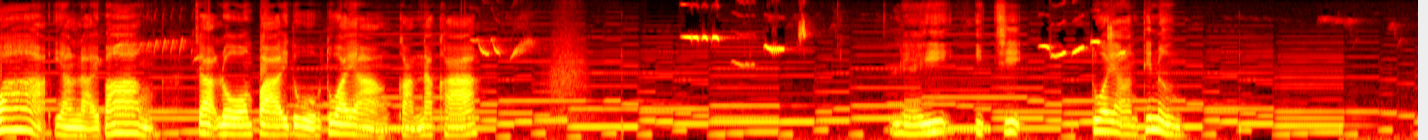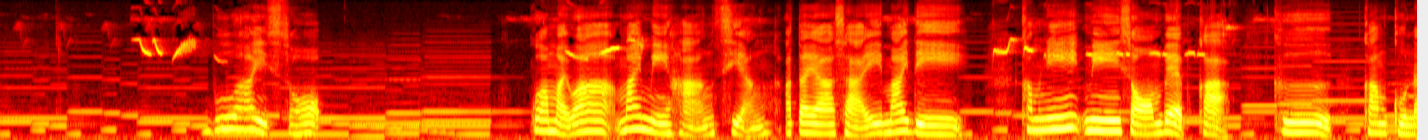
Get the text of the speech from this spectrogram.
ว่าอย่างไรบ้าง จะลองไปดูตัวอย่างกันนะคะเลอิจิตัวอย่างที่หนึ่งบุไอโซ ความหมายว่าไม่มีหางเสียง อัตยาศัยไม่ดี คำนี้มีสองแบบค่ะ คือคำคุณ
